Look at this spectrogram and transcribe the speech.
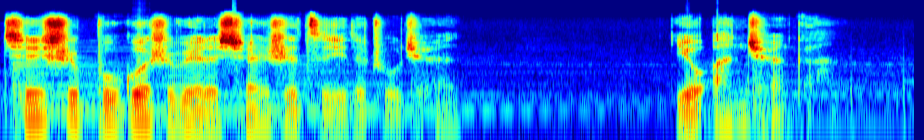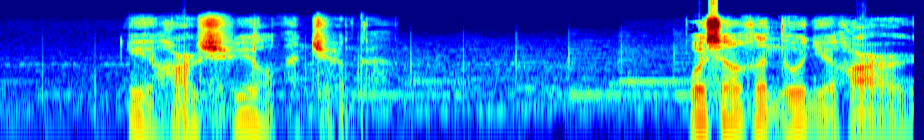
其实不过是为了宣示自己的主权，有安全感。女孩需要安全感。我想很多女孩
